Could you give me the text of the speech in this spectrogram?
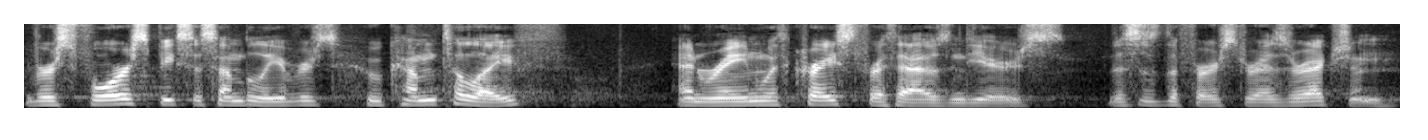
Verse 4 speaks of some believers who come to life and reign with Christ for a thousand years. This is the first resurrection.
